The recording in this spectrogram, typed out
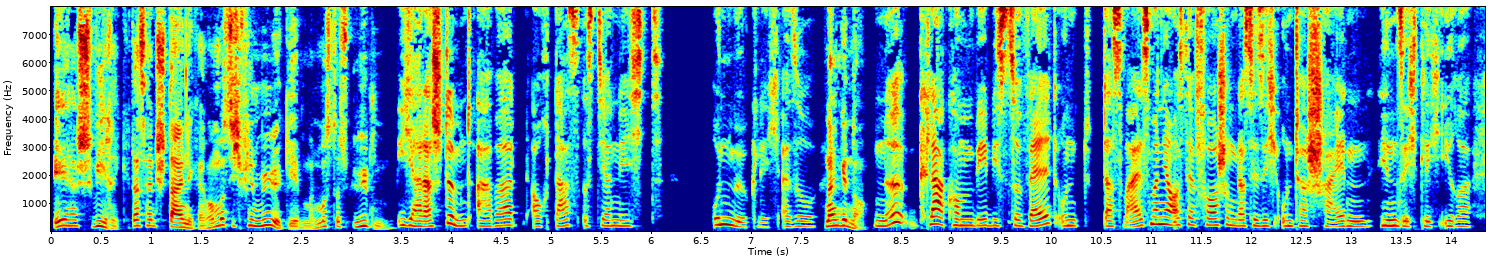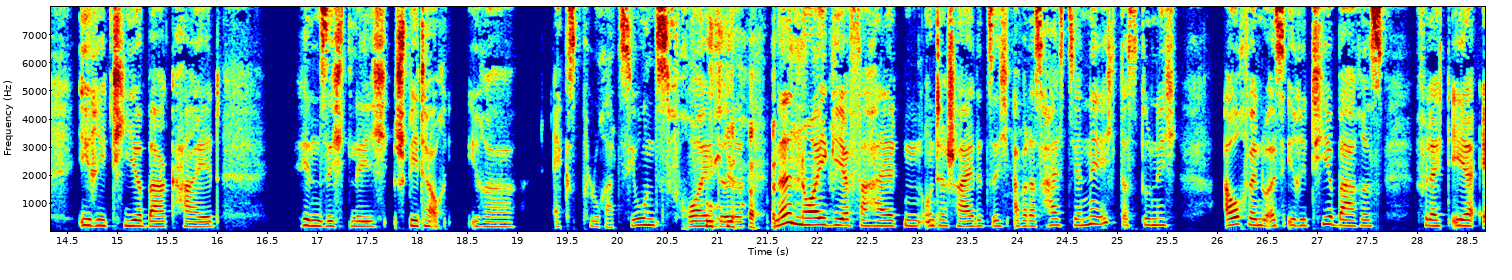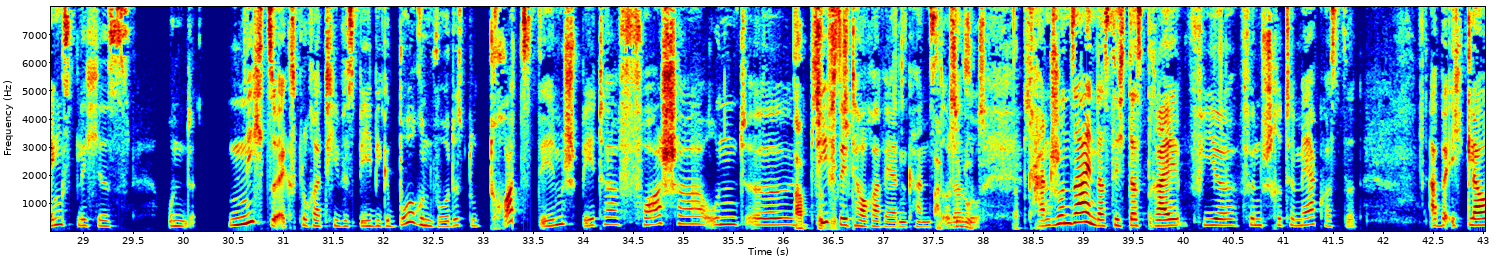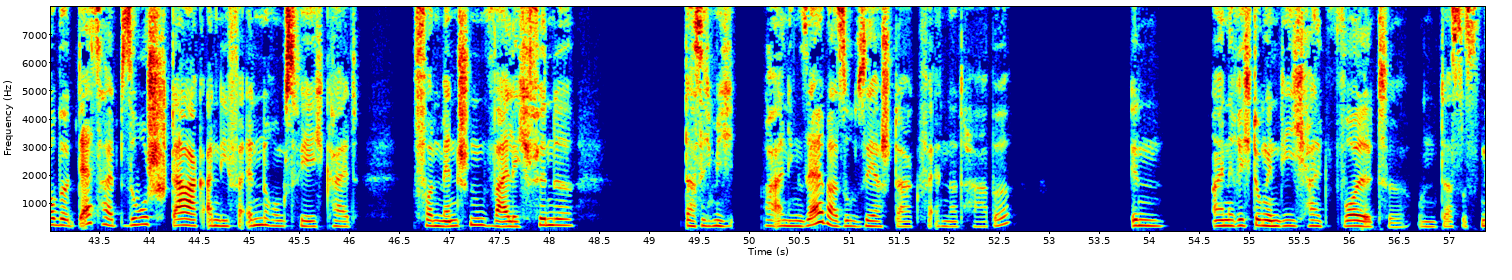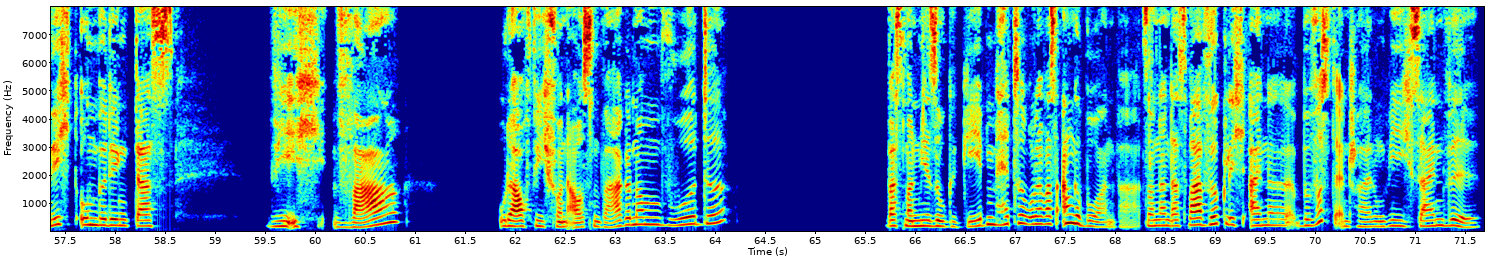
eher schwierig. Das ist ein steiniger. Man muss sich viel Mühe geben. Man muss das üben. Ja, das stimmt, aber auch das ist ja nicht unmöglich. Also Nein, genau. ne, klar kommen Babys zur Welt und das weiß man ja aus der Forschung, dass sie sich unterscheiden hinsichtlich ihrer Irritierbarkeit, hinsichtlich später auch ihrer Explorationsfreude, ne, Neugierverhalten unterscheidet sich, aber das heißt ja nicht, dass du nicht, auch wenn du als irritierbares, vielleicht eher ängstliches und nicht so exploratives Baby geboren wurdest, du trotzdem später Forscher und äh, Absolut. Tiefseetaucher werden kannst oder so. Absolut. Absolut. Kann schon sein, dass dich das drei, vier, fünf Schritte mehr kostet. Aber ich glaube deshalb so stark an die Veränderungsfähigkeit von Menschen, weil ich finde, dass ich mich vor allen Dingen selber so sehr stark verändert habe in eine Richtung, in die ich halt wollte. Und das ist nicht unbedingt das, wie ich war oder auch wie ich von außen wahrgenommen wurde, was man mir so gegeben hätte oder was angeboren war, sondern das war wirklich eine bewusste Entscheidung, wie ich sein will.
